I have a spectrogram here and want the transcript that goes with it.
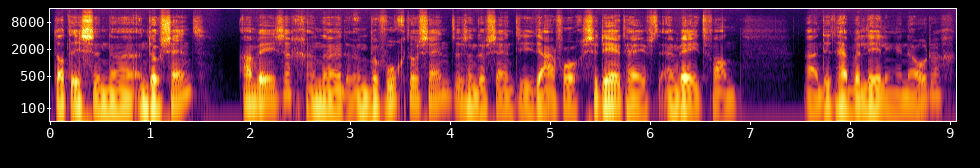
dat is een, een docent aanwezig, een, uh, een bevoegd docent. Dus een docent die daarvoor gestudeerd heeft en weet van, nou, dit hebben leerlingen nodig.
